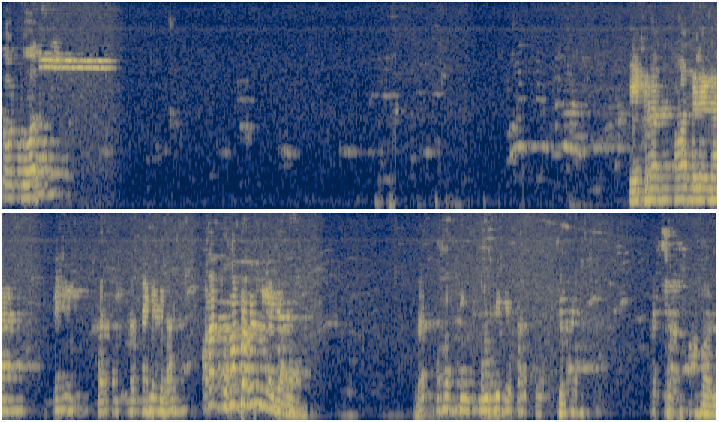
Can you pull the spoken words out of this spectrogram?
डॉट बॉल एक रन और मिलेगा। नहीं मिला। और अब वहाँ पर रन लिया जा रहा है रन बहुत ही ऊर्जा के साथ चला है। अच्छा माहौल।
